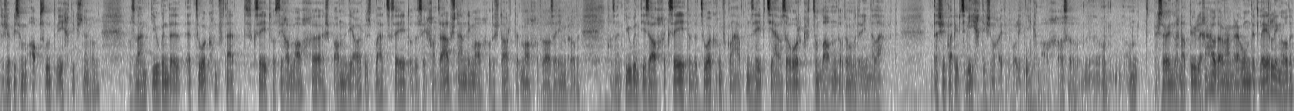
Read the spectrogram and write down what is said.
Das ist etwas vom absolut Wichtigsten. Oder? Also wenn die Jugend eine, Zukunft hat, sieht, was sie machen kann, spannende Arbeitsplätze sieht oder sich kann selbstständig machen oder starten machen oder was auch immer. Oder? Also wenn die Jugend die Sachen sieht und eine Zukunft glaubt, dann hebt sie auch Sorge zum Land, oder, wo man darin lebt. Das ist, glaube ich, das Wichtigste, was man in der Politik machen kann. Also, und, und persönlich natürlich auch. Da haben wir 100 Lehrlinge, oder?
